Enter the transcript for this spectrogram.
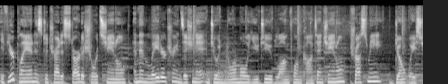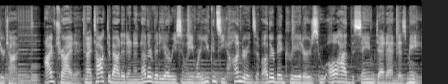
If your plan is to try to start a Shorts channel and then later transition transition it into a normal YouTube long form content channel, trust me, don't waste your time. I've tried it, and I talked about it in another video recently where you can see hundreds of other big creators who all had the same dead end as me.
